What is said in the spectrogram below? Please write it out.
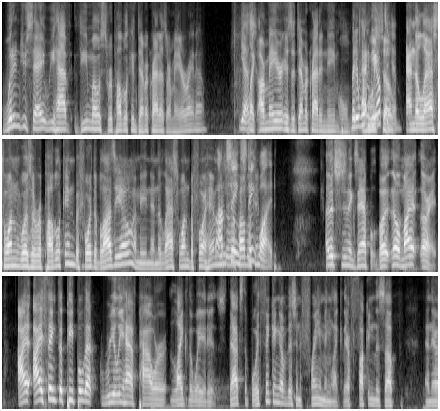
wouldn't you say we have the most Republican Democrat as our mayor right now? Yes, Like our mayor is a Democrat in name only. but it wouldn't And be we- up so- to him. And the last one was a Republican before De Blasio. I mean, and the last one before him. I'm was a saying Republican. statewide. Uh, That's just an example. But no, my all right. I I think the people that really have power like the way it is. That's the we're thinking of this in framing like they're fucking this up and they're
